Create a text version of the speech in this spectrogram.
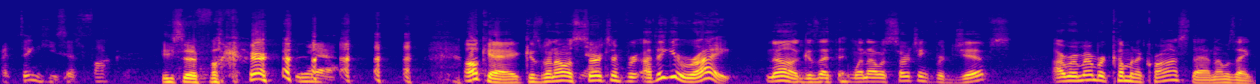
I think he says fucker. He said fucker. Yeah, Okay, because when I was Yeah. searching for, I think you're right. No, because I th- when I was searching for gifs, I remember coming across that, and I was like,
